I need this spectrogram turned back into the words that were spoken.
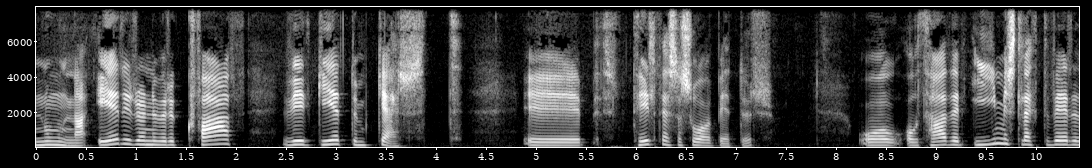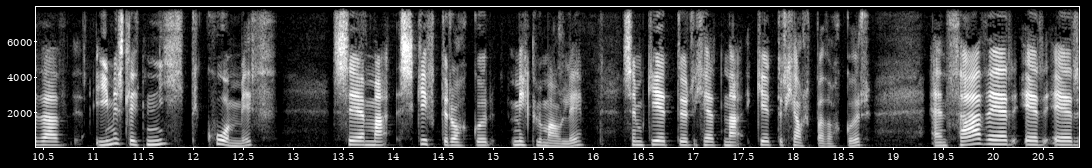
núna er í raun og veru hvað við getum gert e, til þess að sofa betur og, og það er ímislegt verið að, ímislegt nýtt komið sem skiptir okkur miklu máli sem getur, hérna, getur hjálpað okkur. En það er, er, er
